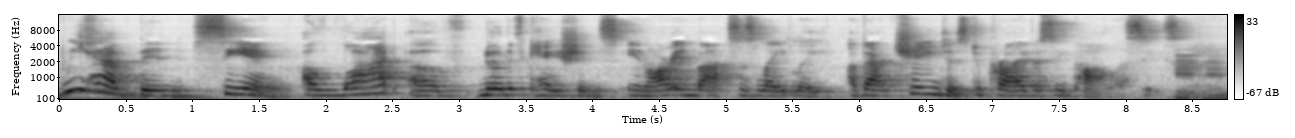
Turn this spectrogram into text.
We have been seeing a lot of notifications in our inboxes lately about changes to privacy policies Mm-hmm.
